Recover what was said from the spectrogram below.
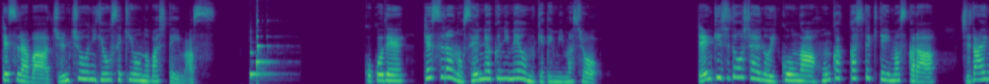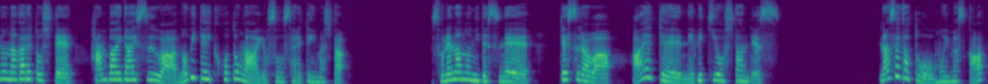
テスラは順調に業績を伸ばしています。ここでテスラの戦略に目を向けてみましょう。電気自動車への移行が本格化してきていますから、時代の流れとして販売台数は伸びていくことが予想されていました。それなのにですね、テスラはあえて値引きをしたんです。なぜだと思いますか？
